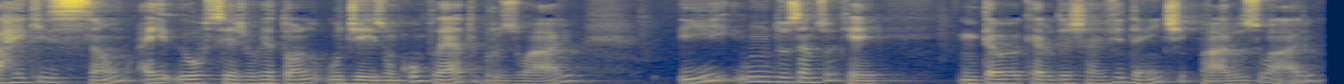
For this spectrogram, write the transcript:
a requisição, ou seja, eu retorno o JSON completo para o usuário e um 200 OK. Então eu quero deixar evidente para o usuário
